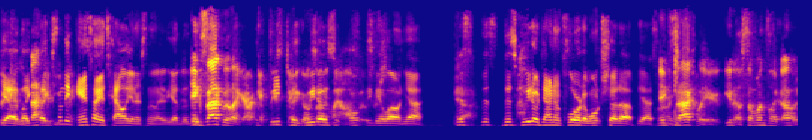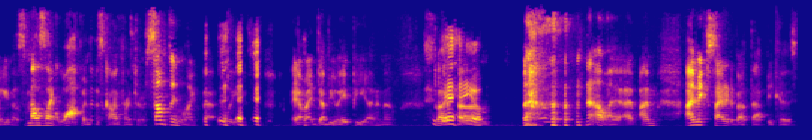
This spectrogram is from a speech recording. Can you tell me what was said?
Yeah, can- like like something unite. anti-Italian or something like that. Yeah, the, Exactly like "Ah, get these the Guidos of my won't leave me alone. Yeah. This Yeah. this this Guido down in Florida won't shut up. Yeah. something like. Exactly. You know, someone's like, oh, you know, smells like WAP in this conference or something like that. Please. yeah, my WAP, I don't know. But Yeah, um, no, I, I, I'm I'm excited about that because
